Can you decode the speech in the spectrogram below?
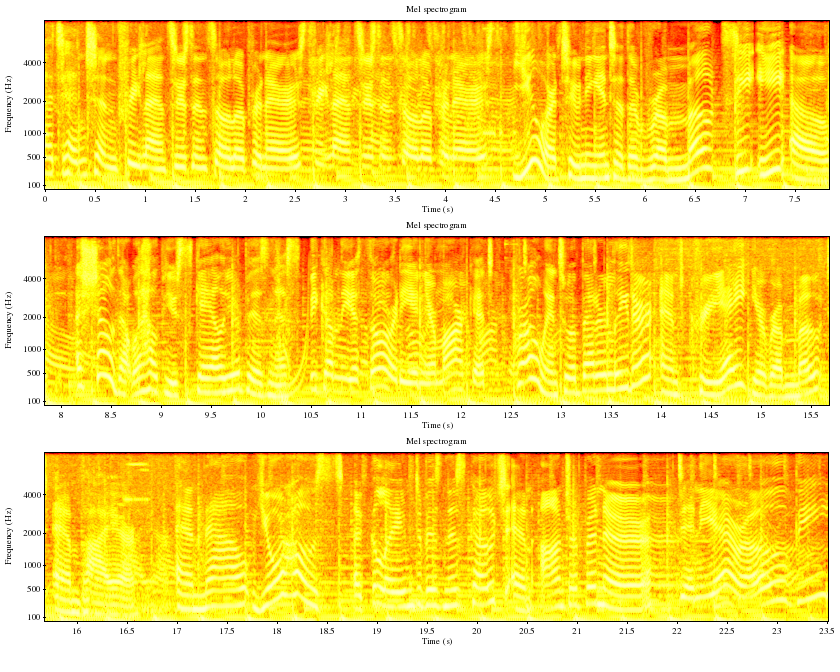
Attention, freelancers and solopreneurs. Freelancers and solopreneurs. You are tuning into the Remote CEO, a show that will help you scale your business, become the authority in your market, grow into a better leader, and create your remote empire. And now, your host, acclaimed business coach and entrepreneur, Danilo B.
